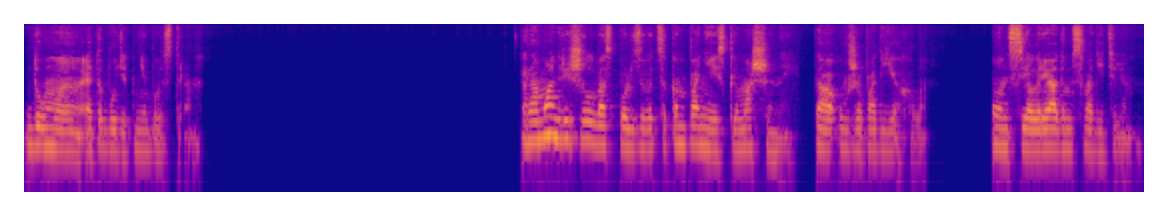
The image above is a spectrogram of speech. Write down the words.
Думаю, это будет не быстро». Роман решил воспользоваться компанейской машиной. Та уже подъехала. Он сел рядом с водителем.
